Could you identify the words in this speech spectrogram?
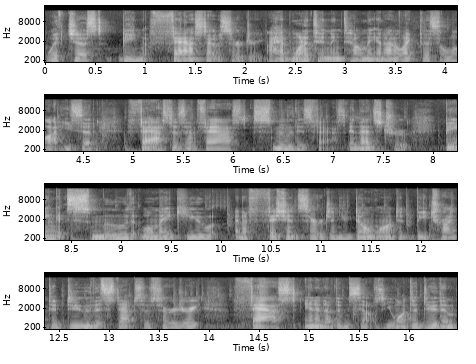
with just being fast at a surgery. I had one attending tell me, and I like this a lot, he said, fast isn't fast, smooth is fast. And that's true. Being smooth will make you an efficient surgeon. You don't want to be trying to do the steps of surgery fast in and of themselves. You want to do them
